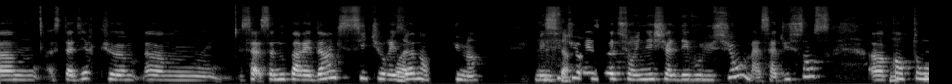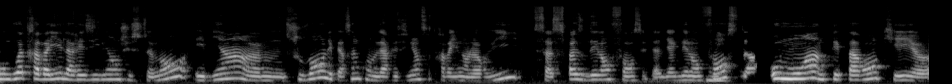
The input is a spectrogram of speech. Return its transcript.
Euh, c'est-à-dire que euh, ça, ça, nous paraît dingue si tu raisonnes en tant qu'humain. Mais si tu raisonnes sur une échelle d'évolution, bah, ça a du sens. Euh, quand on doit travailler la résilience, justement, eh bien, euh, souvent, les personnes qui ont de la résilience à travailler dans leur vie, ça se passe dès l'enfance. C'est-à-dire que dès l'enfance, tu as au moins un de tes parents qui est, euh,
